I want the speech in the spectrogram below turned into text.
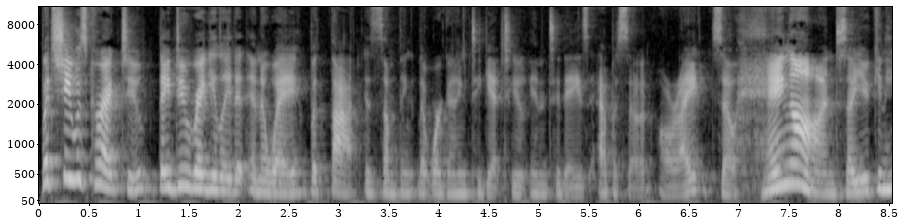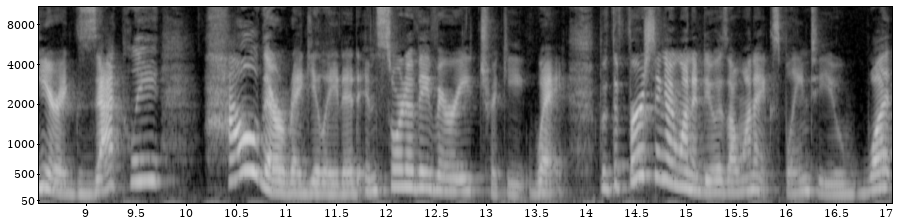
but she was correct too. They do regulate it in a way, but that is something that we're going to get to in today's episode. All right. So hang on so you can hear exactly how they're regulated in sort of a very tricky way. But the first thing I want to do is I want to explain to you what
